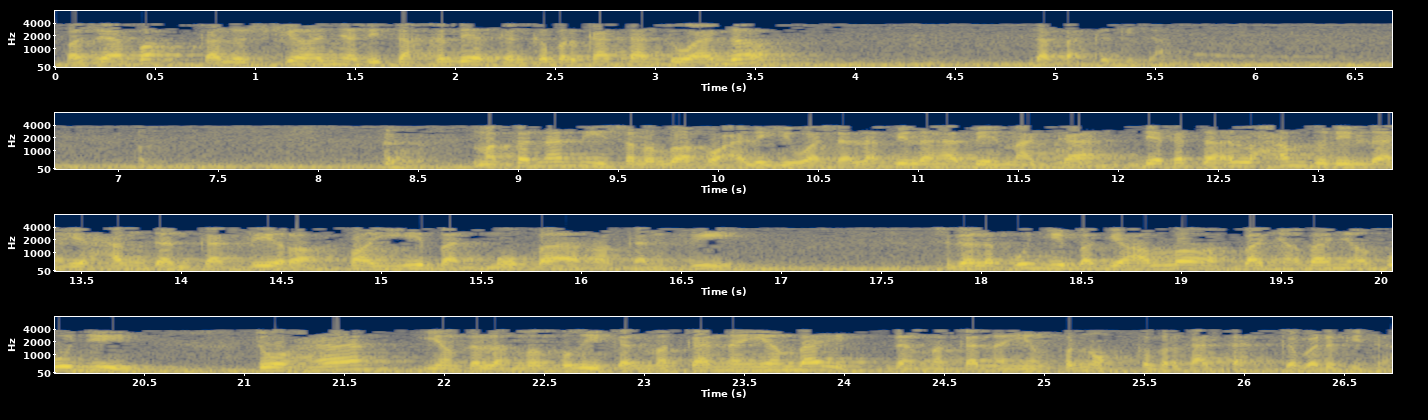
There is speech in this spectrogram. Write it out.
Pasal apa? Kalau sekiranya ditakdirkan keberkatan tu ada. Dapat ke kita. Maka Nabi SAW bila habis makan. Dia kata Alhamdulillahi hamdan kathira. Tayyiban mubarakan fi. Segala puji bagi Allah. Banyak-banyak puji. Tuhan yang telah memberikan makanan yang baik dan makanan yang penuh keberkatan kepada kita.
